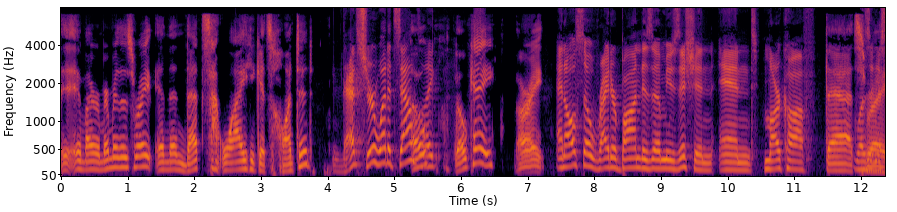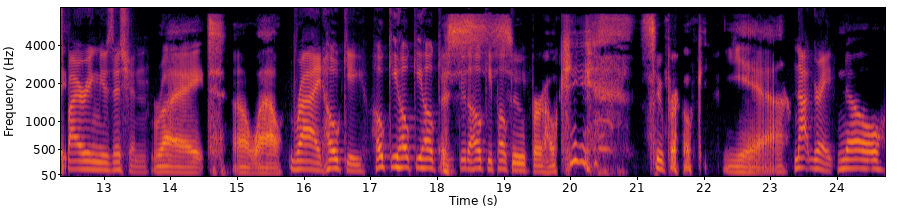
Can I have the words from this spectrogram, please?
am I remembering this right? And then that's why he gets haunted. That's sure what it sounds Oh, like. okay, all right, And also, Ryder Bond is a musician, and Markov that's was an aspiring musician. right. Oh wow, Right, hokey, hokey, hokey, hokey. Do the hokey pokey. Super hokey, super hokey. Yeah. Not great. No,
